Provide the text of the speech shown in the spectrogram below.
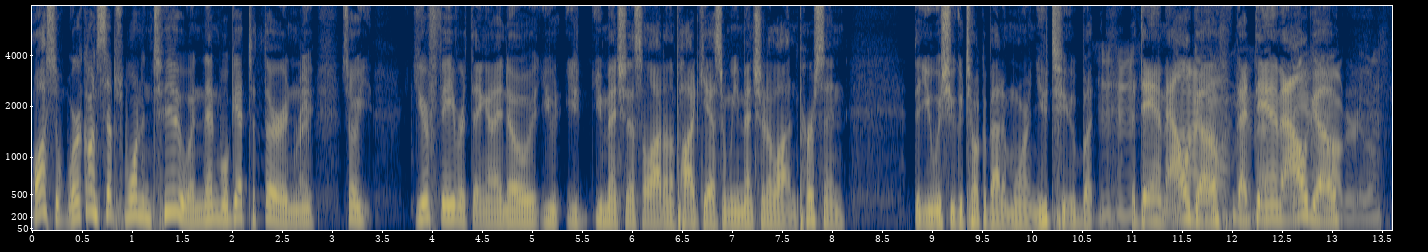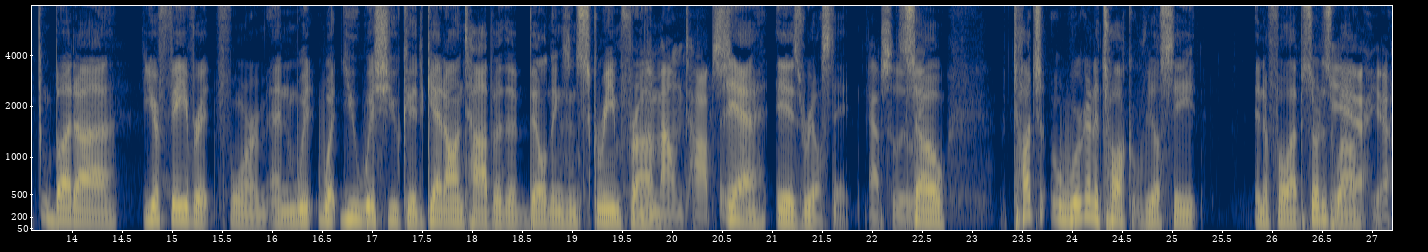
awesome. Work on steps one and two, and then we'll get to third. And you, so your favorite thing, and I know you you you mention this a lot on the podcast, and we mentioned a lot in person. That you wish you could talk about it more on YouTube, but the damn Mm-hmm. Algo, know, that man, damn algo. algorithm. But uh, your favorite form and wi- what you wish you could get on top of the buildings and scream from, the mountaintops. yeah, is real estate. Absolutely. So, touch. We're going to talk real estate in a full episode as yeah, well. yeah.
